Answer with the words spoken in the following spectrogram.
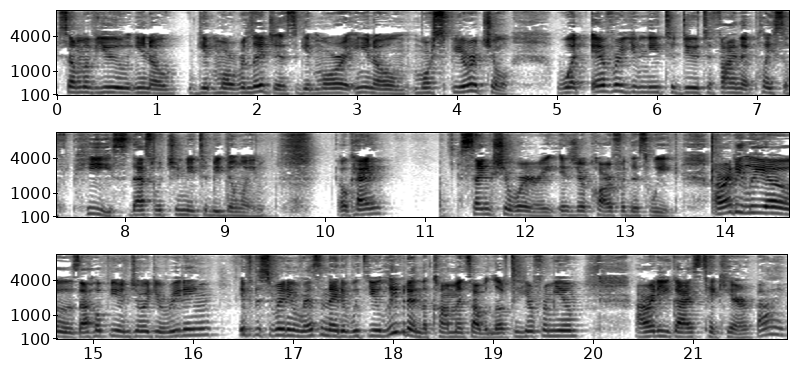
Some of you, you know, get more religious, get more, you know, more spiritual. Whatever you need to do to find that place of peace, that's what you need to be doing. Okay? Sanctuary is your card for this week. Alrighty, Leos, I hope you enjoyed your reading. If this reading resonated with you, leave it in the comments. I would love to hear from you. Alrighty, you guys, take care. Bye.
